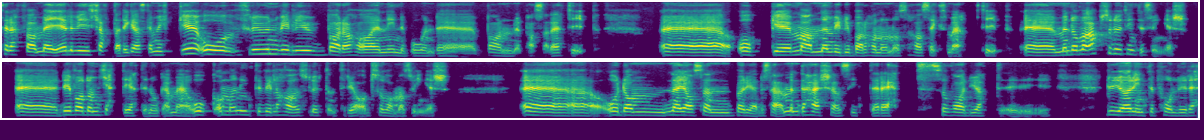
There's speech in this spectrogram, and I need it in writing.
träffa mig, eller vi chattade ganska mycket och frun ville ju bara ha en inneboende barnpassare typ. Eh, och mannen vill ju bara ha någon att ha sex med, typ. Eh, men de var absolut inte swingers. Eh, det var de jätte, jättenoga med. Och om man inte ville ha en sluten triad så var man swingers. Eh, och de, när jag sen började så här, men det här känns inte rätt, så var det ju att eh, du gör inte poly rätt.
